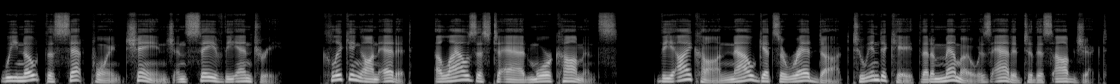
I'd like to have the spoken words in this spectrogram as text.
We note the set point change and save the entry. Clicking on Edit allows us to add more comments. The icon now gets a red dot to indicate that a memo is added to this object.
